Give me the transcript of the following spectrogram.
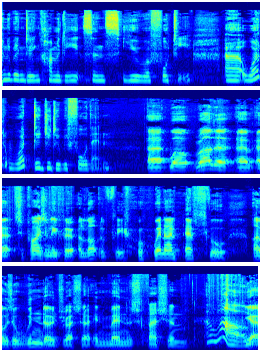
only been doing comedy since you were 40. Uh, what what did you do before then?" Uh, well, rather um, uh, surprisingly for a lot of people, when I left school, I was a window dresser in men's fashion. Oh wow. Yeah,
